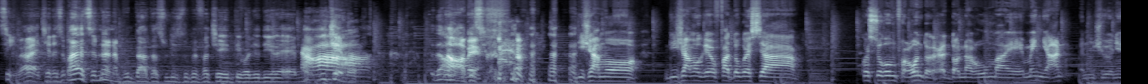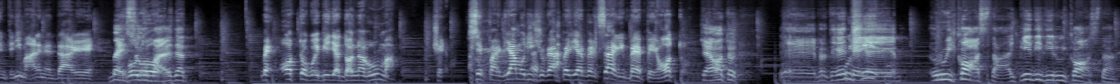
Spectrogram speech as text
Sì, vabbè, ce ne sono... ma adesso non è una puntata sugli stupefacenti, voglio dire. Ah. Dicevo... No, No, vabbè. che diciamo, diciamo che ho fatto questa, questo confronto tra Donnarumma e Megnan e non ci vedo niente di male nel dare Beh, voto- insomma, da- beh, 8 coi piedi a Donnarumma. Cioè, se parliamo di giocare per gli avversari, Beppe, 8. cioè, otto, eh, praticamente Uscì. eh, Rui Costa, ai piedi di Rui Costa.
